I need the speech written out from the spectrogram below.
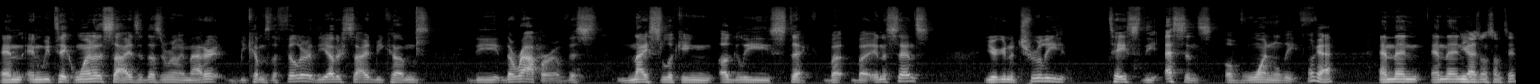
And and we take one of the sides. It doesn't really matter. It becomes the filler. The other side becomes the the wrapper of this nice looking ugly stick. But but in a sense, you're gonna truly taste the essence of one leaf. Okay. And then and then You guys want some too?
